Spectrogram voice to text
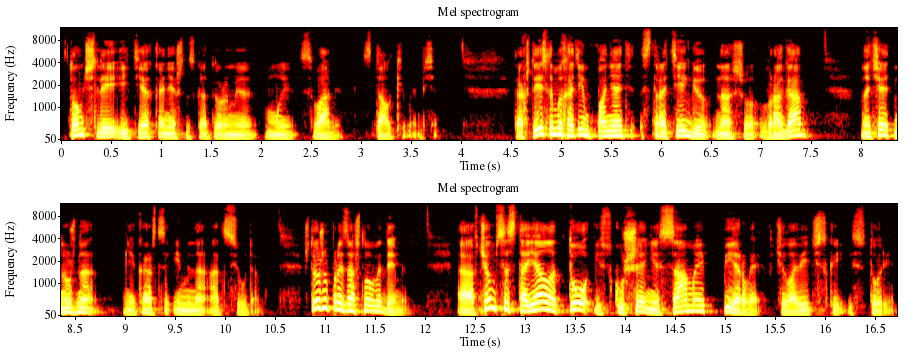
В том числе и тех, конечно, с которыми мы с вами сталкиваемся. Так что если мы хотим понять стратегию нашего врага, начать нужно, мне кажется, именно отсюда. Что же произошло в Эдеме? А в чем состояло то искушение, самое первое в человеческой истории?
